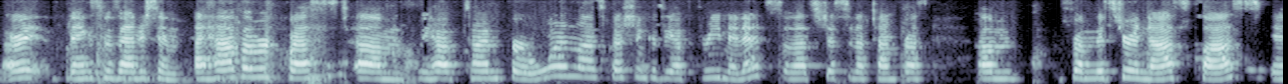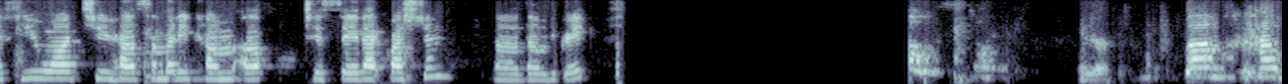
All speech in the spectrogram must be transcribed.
All right, thanks, Ms. Anderson. I have a request. Um, we have time for one last question because we have three minutes, so that's just enough time for us. Um, from Mr. Anas' class, if you want to have somebody come up to say that question, uh, that would be great. Um, how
